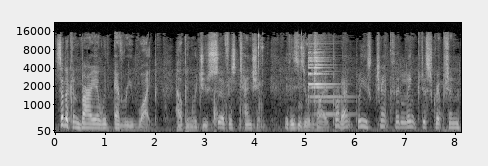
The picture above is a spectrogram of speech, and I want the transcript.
silicon barrier with every wipe, helping reduce surface tension. If this is your desired product, please check the link description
